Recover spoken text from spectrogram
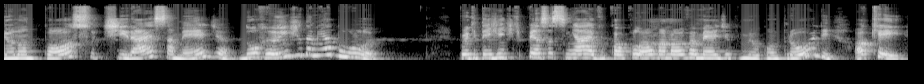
Eu não posso tirar essa média do range da minha bula. Porque tem gente que pensa assim, ah, eu vou calcular uma nova média para o meu controle, ok,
